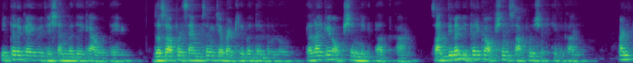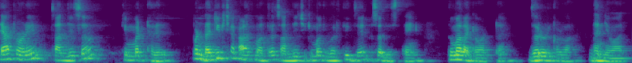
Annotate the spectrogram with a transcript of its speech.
इतर काही देशांमध्ये काय होते जसं आपण सॅमसंगच्या बॅटरीबद्दल बोलू त्याला काही ऑप्शन निघतात का? चांदीला इतर काही ऑप्शन सापडू शकतील का? आणि त्याप्रमाणे चांदीचं किंमत ठरेल. पण नजीकच्या काळात मात्र चांदीची किंमत वरतीच जाईल असं दिसतंय. तुम्हाला काय वाटतं जरूर कळवा. धन्यवाद.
